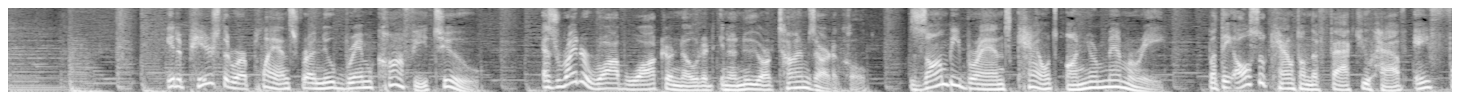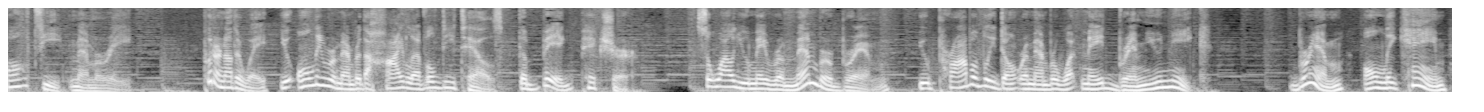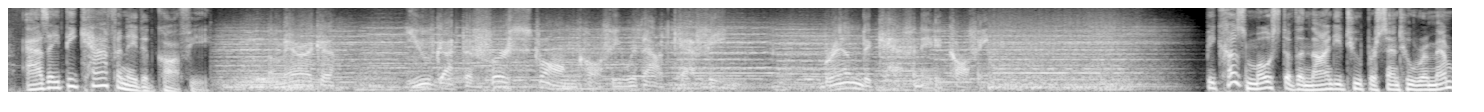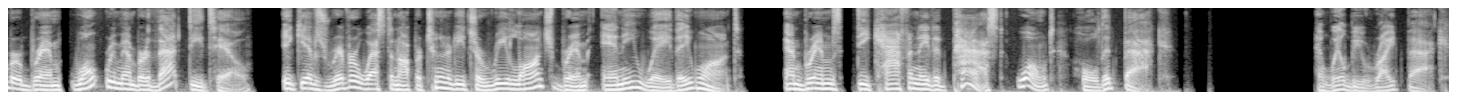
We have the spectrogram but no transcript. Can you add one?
It appears there are plans for a new Brim coffee, too. As writer Rob Walker noted in a New York Times article, zombie brands count on your memory, but they also count on the fact you have a faulty memory. Put another way, you only remember the high level details, the big picture. So while you may remember Brim, you probably don't remember what made Brim unique. Brim only came as a decaffeinated coffee. America, you've got the first strong coffee without caffeine. Brim decaffeinated coffee. Because most of the 92% who remember Brim won't remember that detail, it gives River West an opportunity to relaunch Brim any way they want. And Brim's decaffeinated past won't hold it back. And we'll be right back.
